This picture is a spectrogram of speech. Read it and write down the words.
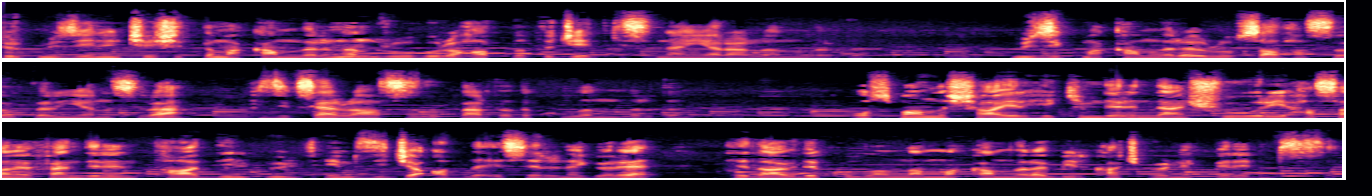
Türk müziğinin çeşitli makamlarının ruhu rahatlatıcı etkisinden yararlanılırdı. Müzik makamları ruhsal hastalıkların yanı sıra fiziksel rahatsızlıklarda da kullanılırdı. Osmanlı şair hekimlerinden Şuuri Hasan Efendi'nin Tadil Ül Emzici adlı eserine göre tedavide kullanılan makamlara birkaç örnek verelim size.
